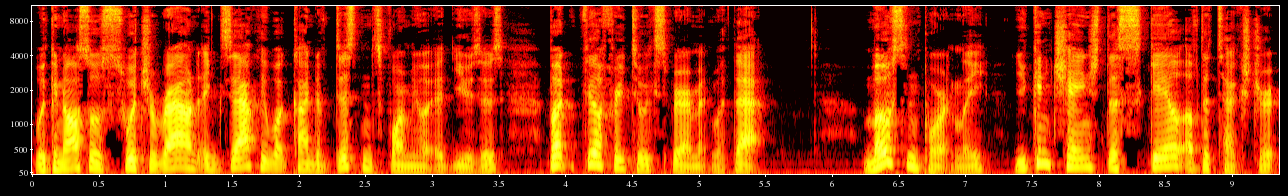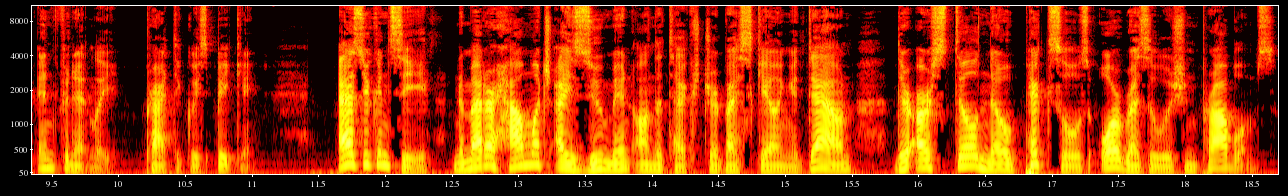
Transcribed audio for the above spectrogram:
We can also switch around exactly what kind of distance formula it uses, but feel free to experiment with that. Most importantly, you can change the scale of the texture infinitely, practically speaking. As you can see, no matter how much I zoom in on the texture by scaling it down, there are still no pixels or resolution problems.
